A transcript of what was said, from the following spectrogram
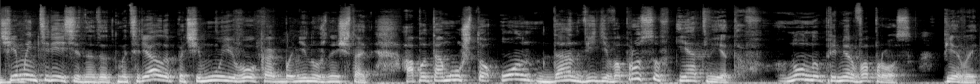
Чем интересен этот материал и почему его как бы не нужно читать? А потому что он дан в виде вопросов и ответов. Ну, например, вопрос. Первый.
